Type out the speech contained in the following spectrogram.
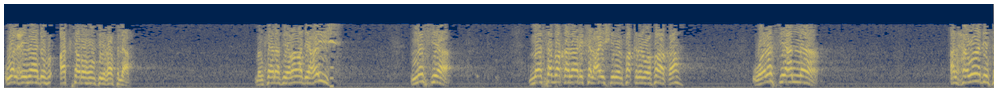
والعباد أكثرهم في غفلة. من كان في رغد عيش نسي ما سبق ذلك العيش من فقر وفاقة ونسي أن الحوادث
